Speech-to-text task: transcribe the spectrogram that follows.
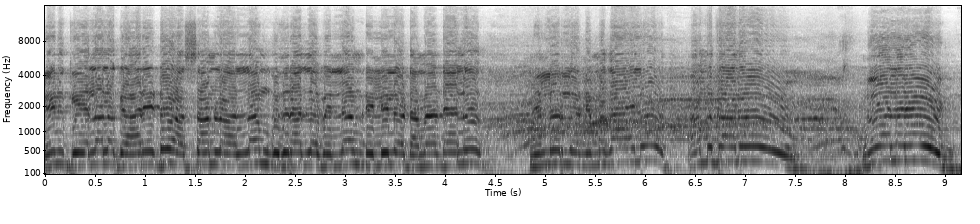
నేను కేరళలో క్యారెట్ అస్సాంలో అల్లం గుజరాత్లో బెల్లం ఢిల్లీలో టమాటాలు నెల్లూరులో నిమ్మకాయలు అమ్ముతాను. నువ్వు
